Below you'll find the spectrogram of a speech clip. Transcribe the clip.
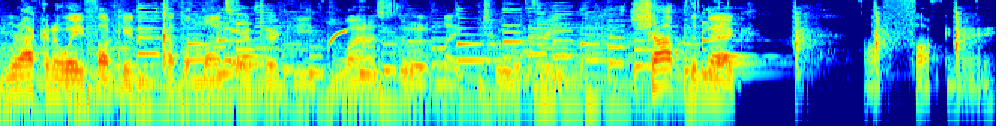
we're not gonna wait fucking a couple months for a turkey. Why not just do it in like two or three? Chop the neck. Oh, fucking A.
